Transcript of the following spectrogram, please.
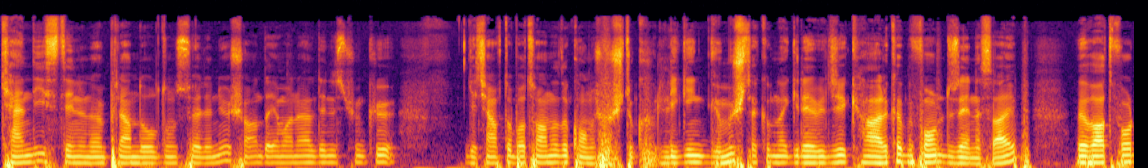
kendi isteğinin ön planda olduğunu söyleniyor. Şu anda Emmanuel Deniz çünkü geçen hafta Batuhan'la da konuşmuştuk. Ligin gümüş takımına girebilecek harika bir form düzeyine sahip ve Watford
